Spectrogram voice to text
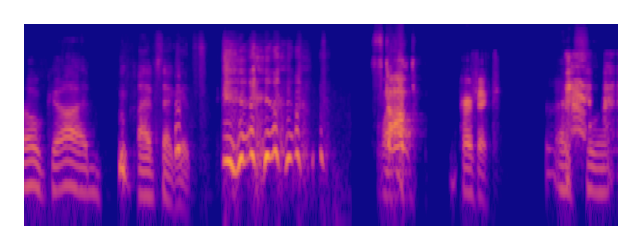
oh God, Five seconds. Wow, perfect. excellent.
